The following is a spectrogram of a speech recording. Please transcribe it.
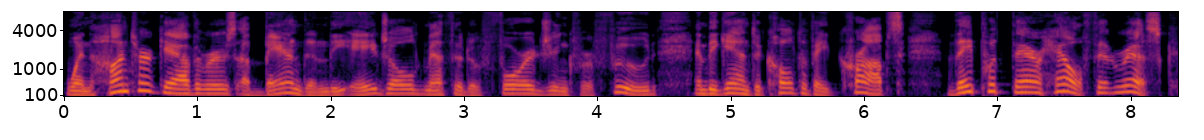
when hunter gatherers abandoned the age old method of foraging for food and began to cultivate crops, they put their health at risk.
